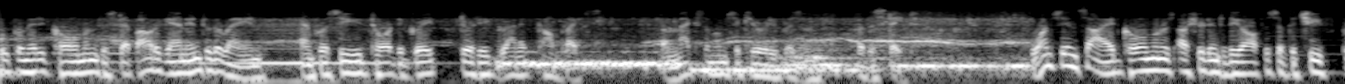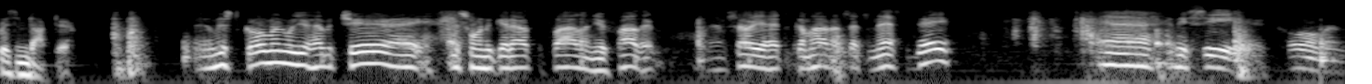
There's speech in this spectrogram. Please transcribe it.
who permitted Coleman to step out again into the rain and proceed toward the great dirty granite complex, the maximum security prison for the state. Once inside, Coleman was ushered into the office of the chief prison doctor. Uh, Mr. Coleman, will you have a chair? I just want to get out the file on your father. I'm sorry you had to come out on such a nasty day. Uh, let me see. Coleman.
